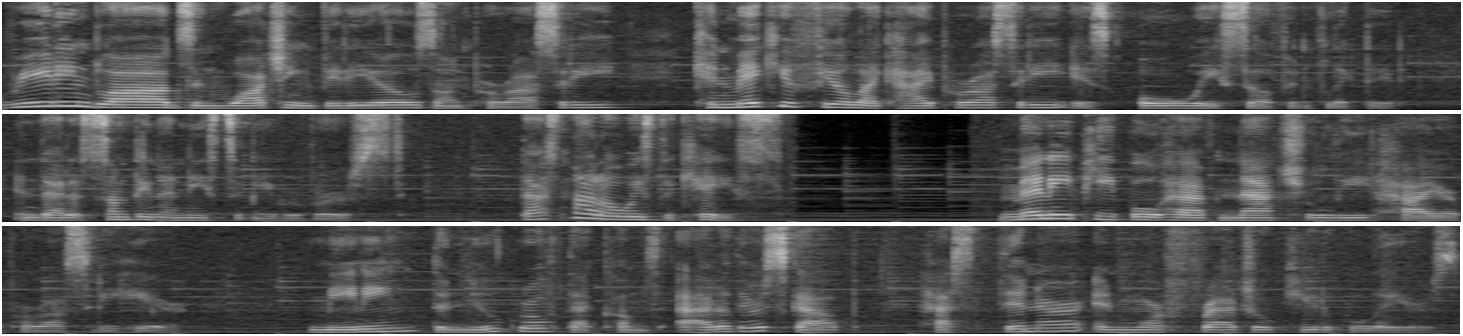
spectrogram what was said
Reading blogs and watching videos on porosity can make you feel like high porosity is always self inflicted and that it's something that needs to be reversed. That's not always the case. Many people have naturally higher porosity hair, meaning the new growth that comes out of their scalp has thinner and more fragile cuticle layers.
